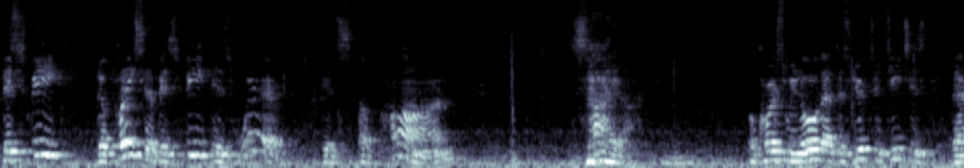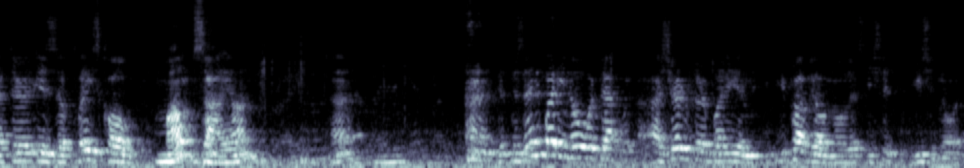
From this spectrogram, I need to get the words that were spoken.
his feet, the place of his feet is where? It's upon Zion. Of course, we know that the scripture teaches that there is a place called Mount Zion. Huh? Does anybody know what that? I shared with everybody, and you probably all know this. You should, you should know it.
